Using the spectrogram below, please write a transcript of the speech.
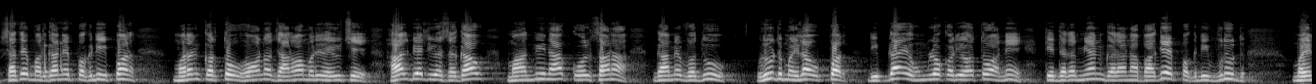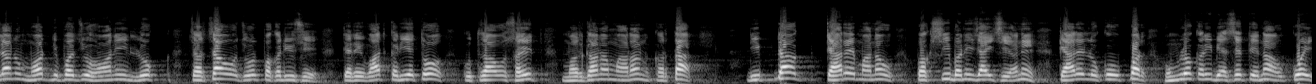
સાથે મરઘાને પકડી પણ મરણ કરતો હોવાનું જાણવા મળી રહ્યું છે. હાલ બે દિવસ અગાઉ માંડવીના કોલસાણા ગામે વધુ વૃદ્ધ મહિલા ઉપર દીપડાએ હુમલો કર્યો હતો અને તે દરમિયાન ગળાના ભાગે પકડી વૃદ્ધ મહિલાનું મોત નિપજ્યું હોવાની લોક ચર્ચાઓ જોર પકડ્યું છે. ત્યારે વાત કરીએ તો કૂતરાઓ સહિત મરઘાના મારણ કરતા દીપડા ક્યારે માનવ પક્ષી બની જાય છે અને ક્યારે લોકો ઉપર હુમલો કરી બેસે તેના કોઈ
